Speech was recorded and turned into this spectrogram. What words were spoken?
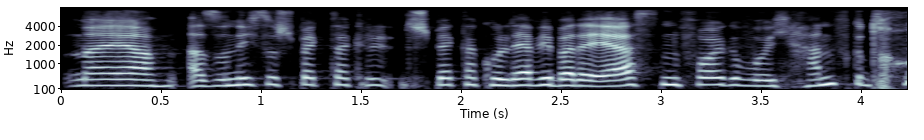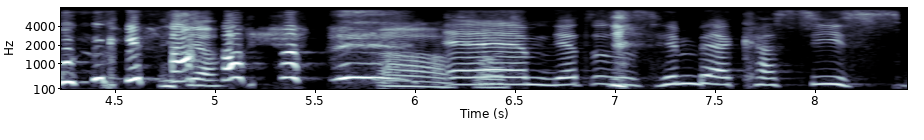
Naja, also nicht so spektakul spektakulär wie bei der ersten Folge, wo ich Hanf getrunken habe. Ja. Oh, ähm, jetzt ist es Himbeer Cassis.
